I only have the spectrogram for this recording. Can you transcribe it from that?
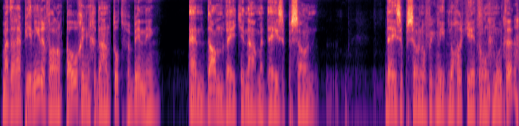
Maar dan heb je in ieder geval een poging gedaan tot verbinding. En dan weet je, nou, met deze persoon. Deze persoon hoef ik niet nog een keer te ontmoeten.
